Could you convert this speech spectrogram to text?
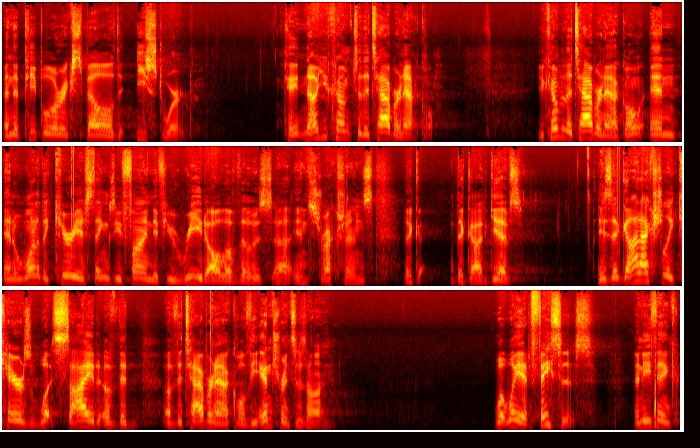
and the people are expelled eastward. Okay, now you come to the tabernacle. You come to the tabernacle, and, and one of the curious things you find if you read all of those uh, instructions that, that God gives is that God actually cares what side of the, of the tabernacle the entrance is on, what way it faces. And you think,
